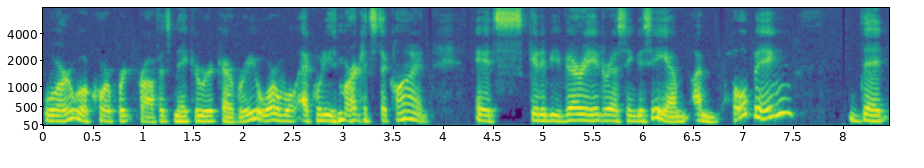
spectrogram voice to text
Or will corporate profits make a recovery or will equities markets decline? It's going to be very interesting to see. I'm, I'm hoping that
